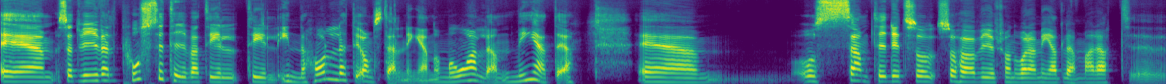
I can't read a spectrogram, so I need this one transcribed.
Ehm, så att vi är väldigt positiva till, till innehållet i omställningen och målen med det. Ehm, och samtidigt så, så hör vi ju från våra medlemmar att eh,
